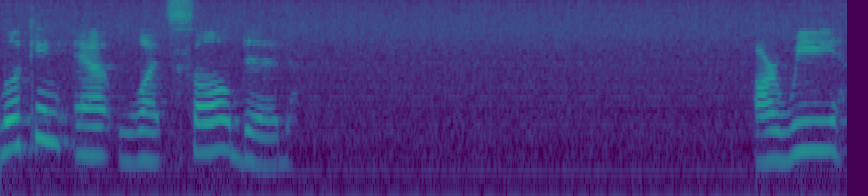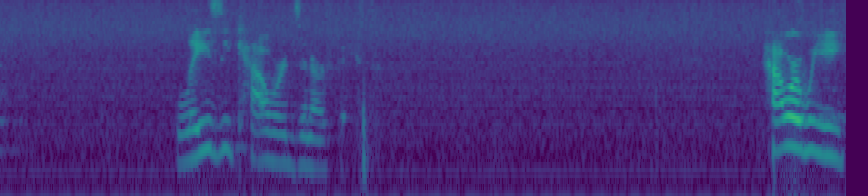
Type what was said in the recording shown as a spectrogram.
Looking at what Saul did, are we lazy cowards in our faith? How are we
